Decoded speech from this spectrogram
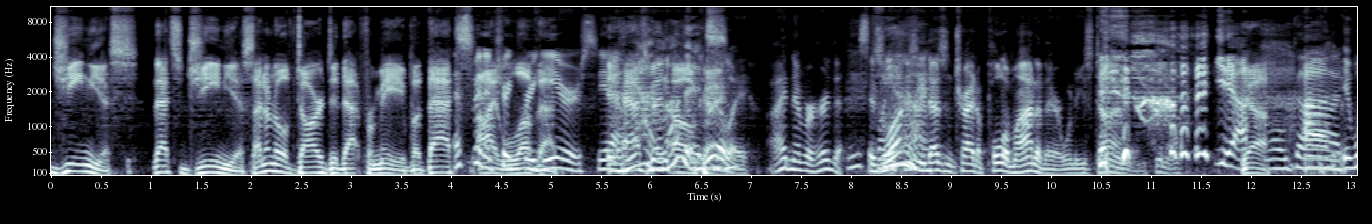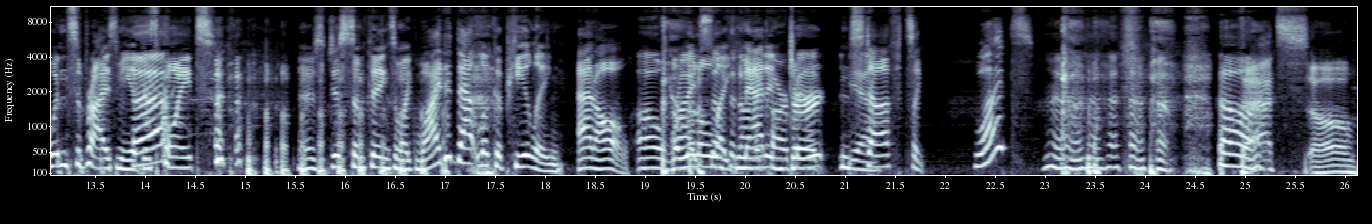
genius. That's genius. I don't know if Dar did that for me, but that's That's been a I trick love for that. years, yeah. It has Yeah, I been. love oh, it. okay. Really? I'd never heard that. He's As long as he doesn't try to pull him out of there when he's done. you know. yeah. Yeah. oh, God. it wouldn't surprise me at this point. There's just some things I'm like, why did that look appealing at all? Oh, a little like something on the matted dirt and Yeah. stuff. It's like, what? Oh. That's oh,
